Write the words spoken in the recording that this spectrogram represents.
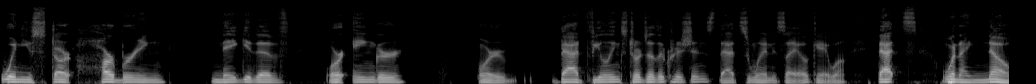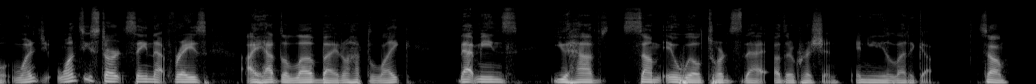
when you start harboring negative or anger or bad feelings towards other Christians, that's when it's like, okay, well, that's when I know. Once you, once you start saying that phrase, I have to love, but I don't have to like, that means you have some ill will towards that other Christian and you need to let it go. So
